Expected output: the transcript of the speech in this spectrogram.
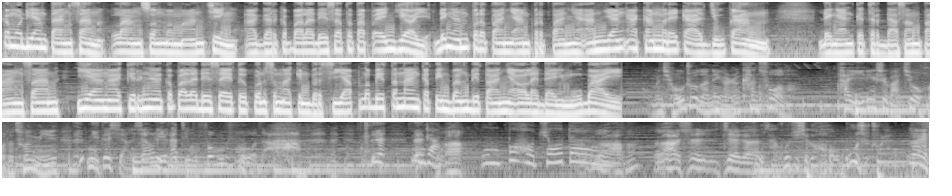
Kemudian Tangsan langsung memancing agar kepala desa tetap enjoy dengan pertanyaan-pertanyaan yang akan mereka ajukan. Dengan kecerdasan Tangsan, yang akhirnya kepala desa itu pun semakin bersiap lebih tenang ketimbang ditanya oleh Daimubai. 我 们求助的那个人看错了，他一定是把救火的村民。你的想象力还挺丰富的啊！那那院长啊我们不好交代啊。啊啊！是这个素，材回去写个好故事出来。对，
